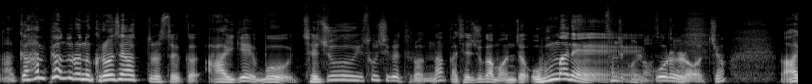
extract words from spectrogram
아, 그 한편으로는 그런 생각 들었어요. 그러니까 아 이게 뭐 제주 소식을 들었나? 그러니까 제주가 먼저 5분 만에. 골을 넣었죠. 아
